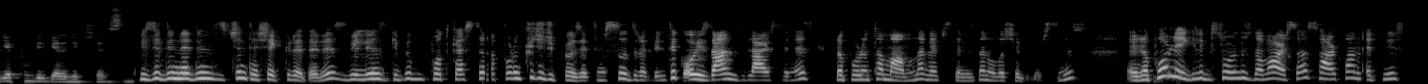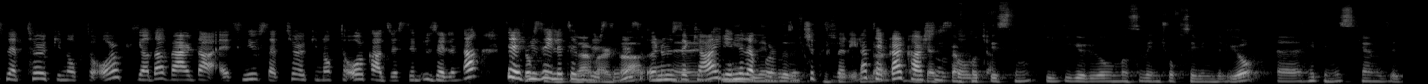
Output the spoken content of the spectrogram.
yakın bir gelecek içerisinde. Bizi dinlediğiniz için teşekkür ederiz. Bildiğiniz gibi bu podcast'te raporun küçücük bir özetini sığdırabildik. O yüzden dilerseniz raporun tamamına web sitemizden ulaşabilirsiniz. E, raporla ilgili bir sorunuz da varsa sarpan.newslabturkey.org ya da verda.newslabturkey.org adresleri üzerinden direkt çok bize iletebilirsiniz. Verda. Önümüzdeki ee, ay yeni raporumuzun çıktılarıyla tekrar karşınızda olacağız. Podcast'in ilgi görüyor olması beni çok sevindiriyor. Ee, hepiniz kendinize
